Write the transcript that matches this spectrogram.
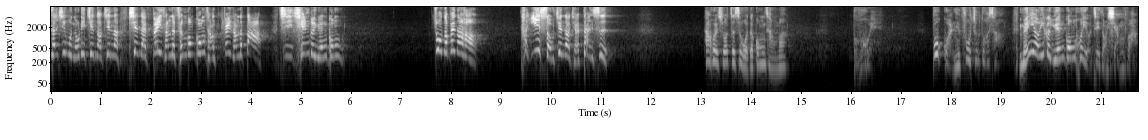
常辛苦努力建造建造现在非常的成功，工厂非常的大，几千个员工做的非常好。他一手建造起来，但是他会说：“这是我的工厂吗？”不会。不管你付出多少，没有一个员工会有这种想法。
